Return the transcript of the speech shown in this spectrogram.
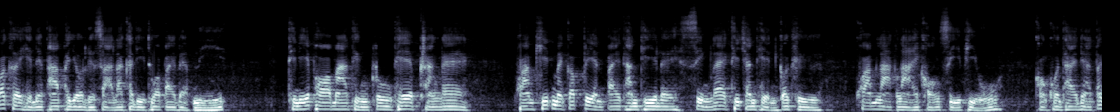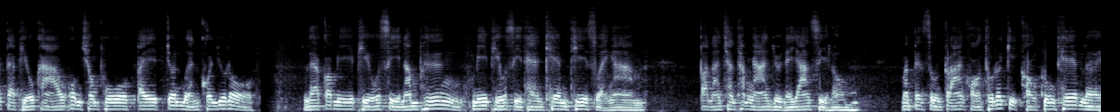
ก็เคยเห็นในภาพยนตร์หรือสารคดีทั่วไปแบบนี้ ทีนี้พอมาถึงกรุงเทพครั้งแรก ความคิดมันก็เปลี่ยนไปทันทีเลย สิ่งแรกที่ฉันเห็นก็คือ ความหลากหลายของสีผิว ของคนไทยเนี่ยตั้งแต่ผิวขาวอมชมพูไปจนเหมือนคนยุโรป แล้วก็มีผิวสีน้ำผึ้ง มีผิวสีแทนเข้มที่สวยงาม ตอนนั้นฉันทำงานอยู่ในย่านสีลม มันเป็นศูนย์กลางของธุรกิจของกรุงเทพเลย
